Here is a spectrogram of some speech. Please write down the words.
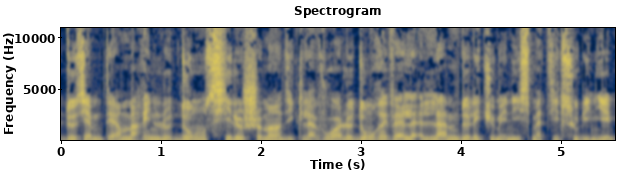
Deuxième terme, Marine, le don. Si le chemin indique la voie, le don révèle l'âme de l'écuménisme, a-t-il souligné.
